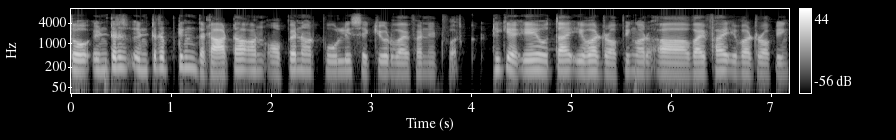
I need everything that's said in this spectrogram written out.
तो inter interrupting the data on open और पूर्ली सिक्योर्ड वाईफाई नेटवर्क ठीक है ये होता है इवा ड्रॉपिंग और वाईफाई इवा ड्रॉपिंग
